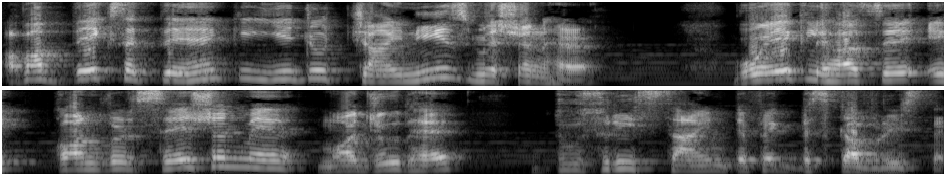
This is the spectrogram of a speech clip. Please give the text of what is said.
اب آپ دیکھ سکتے ہیں کہ یہ جو چائنیز مشن ہے، وہ ایک لحاظ سے ایک کانورسیشن میں موجود ہے دوسری سائنٹیفک ڈسکوریز سے۔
